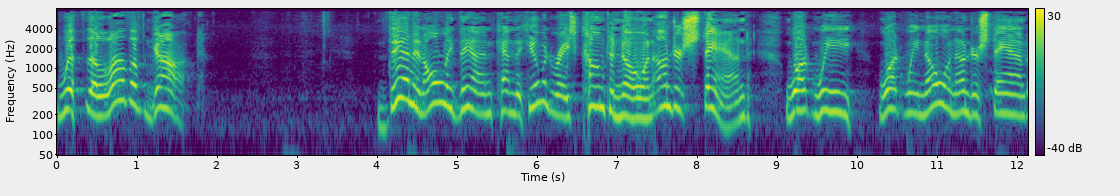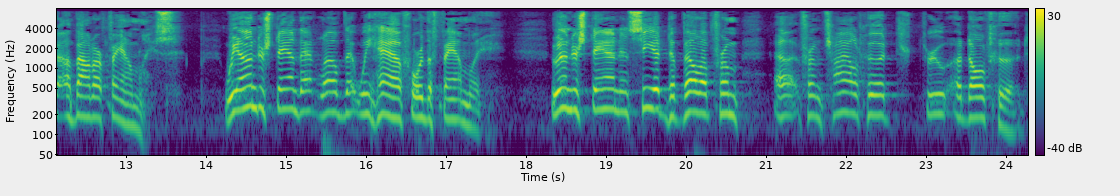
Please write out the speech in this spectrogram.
with the love of God, then and only then can the human race come to know and understand what we, what we know and understand about our families. We understand that love that we have for the family. We understand and see it develop from, uh, from childhood through adulthood.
